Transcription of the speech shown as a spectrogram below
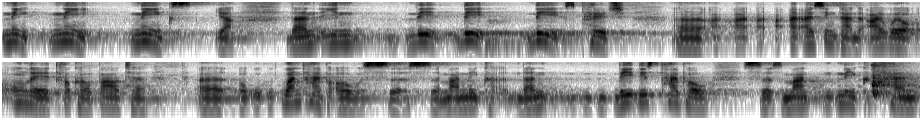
NICs. Yeah. Then in the, the, this page, uh, I, I, I think that I will only talk about uh, uh, one type of smart NIC. Then this type of smart NIC can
